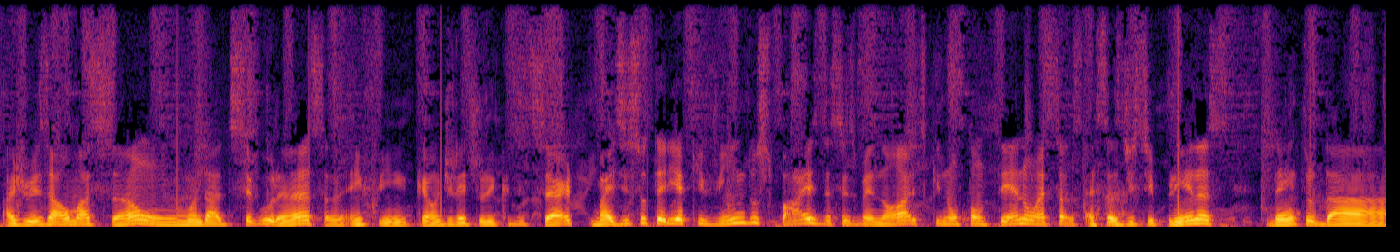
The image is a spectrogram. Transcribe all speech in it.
ajuizar uma ação, um mandado de segurança, enfim, que é um direito líquido e certo. Mas isso teria que vir dos pais desses menores que não estão tendo essas, essas disciplinas dentro, da,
